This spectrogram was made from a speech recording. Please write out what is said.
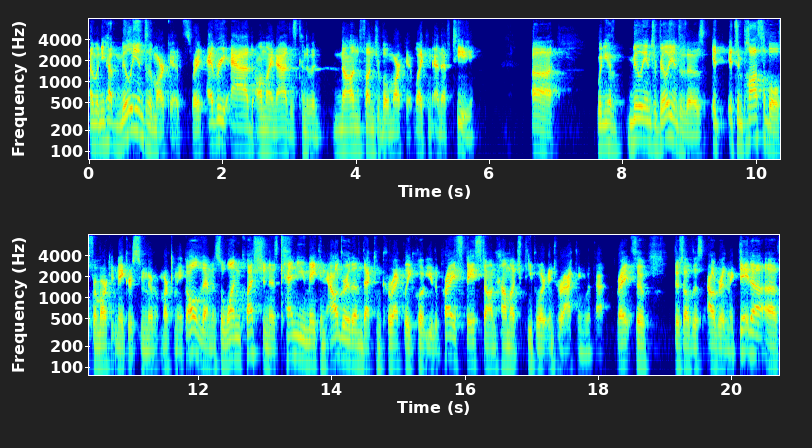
And when you have millions of markets right every ad online ad is kind of a non-fungible market like an nft uh, when you have millions or billions of those it, it's impossible for market makers to market make all of them. And so one question is can you make an algorithm that can correctly quote you the price based on how much people are interacting with that right? So there's all this algorithmic data of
